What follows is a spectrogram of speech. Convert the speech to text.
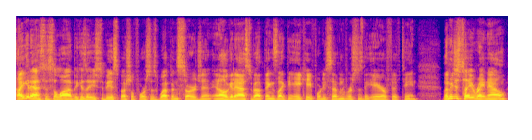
I get asked this a lot because I used to be a Special Forces weapons sergeant, and I'll get asked about things like the AK-47 versus the AR-15. Let me just tell you right now,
